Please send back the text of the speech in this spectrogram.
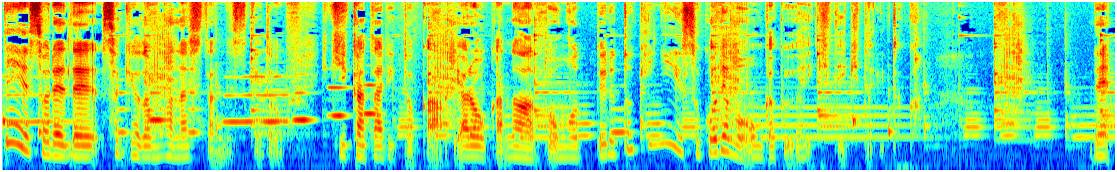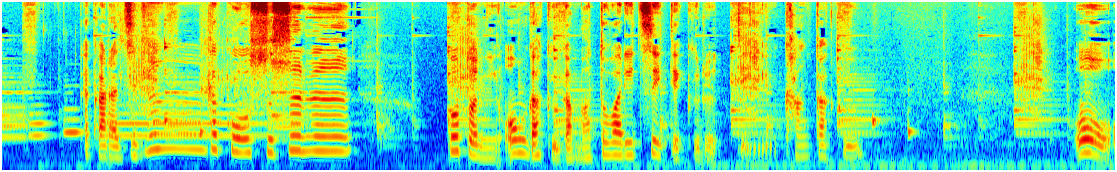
て、それで先ほども話したんですけど、弾き語りとかやろうかなと思ってる時に、そこでも音楽が生きてきたりとか。ね。だから自分がこう進むごとに音楽がまとわりついてくるっていう感覚を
